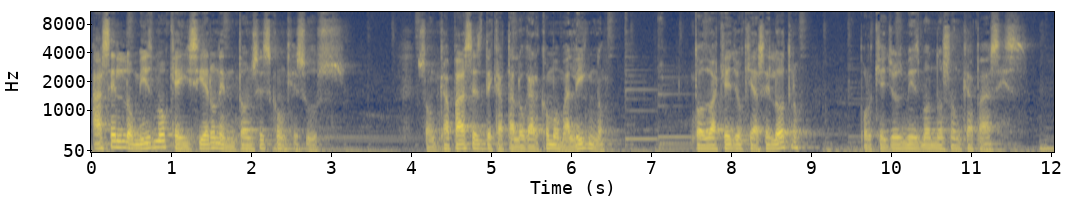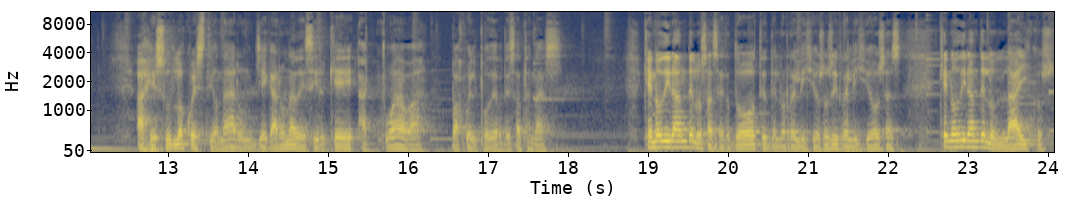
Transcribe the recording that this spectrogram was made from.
hacen lo mismo que hicieron entonces con Jesús. Son capaces de catalogar como maligno todo aquello que hace el otro, porque ellos mismos no son capaces. A Jesús lo cuestionaron, llegaron a decir que actuaba bajo el poder de Satanás. ¿Qué no dirán de los sacerdotes, de los religiosos y religiosas? ¿Qué no dirán de los laicos?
